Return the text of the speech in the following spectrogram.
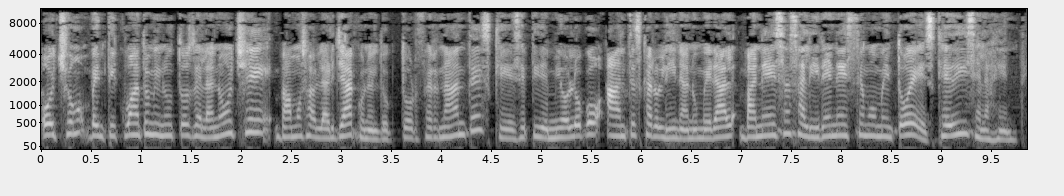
8, 24 minutos de la noche. Vamos a hablar ya con el doctor Fernández, que es epidemiólogo. Antes, Carolina, numeral, Vanessa, salir en este momento es. ¿Qué dice la gente?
